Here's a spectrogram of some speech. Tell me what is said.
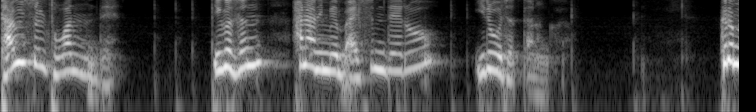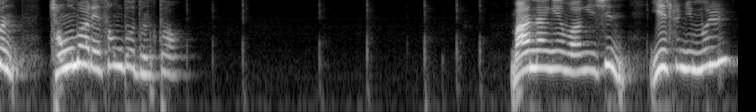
다윗을 도왔는데 이것은 하나님의 말씀대로 이루어졌다는 거예요. 그러면 종말의 성도들도 만왕의 왕이신 예수님을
